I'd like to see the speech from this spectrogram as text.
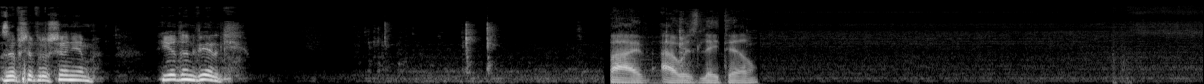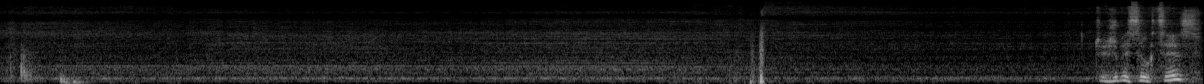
Za przeproszeniem, jeden wielki. Five hours later. Czyżby sukces?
